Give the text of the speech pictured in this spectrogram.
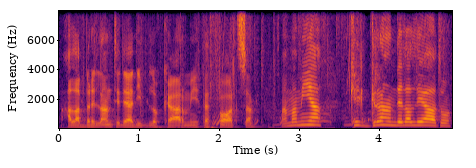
ha la brillante idea di bloccarmi, per forza. Mamma mia, che grande l'alleato!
